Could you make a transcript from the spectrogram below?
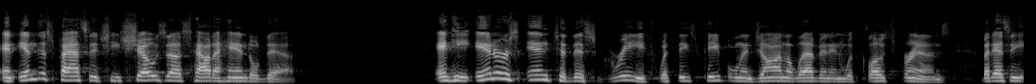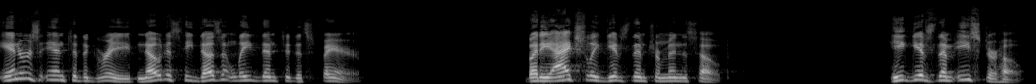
And in this passage, he shows us how to handle death. And he enters into this grief with these people in John 11 and with close friends. But as he enters into the grief, notice he doesn't lead them to despair, but he actually gives them tremendous hope. He gives them Easter hope,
